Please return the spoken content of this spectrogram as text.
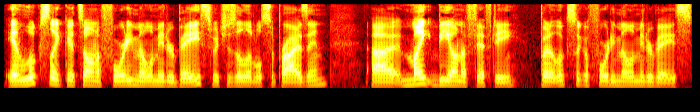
It looks like it's on a 40 millimeter base, which is a little surprising. Uh, it might be on a 50, but it looks like a 40 millimeter base.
